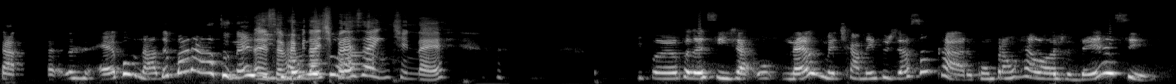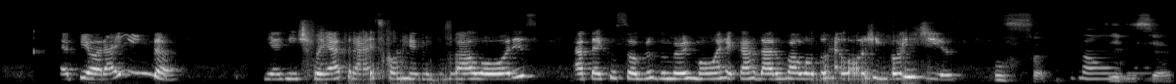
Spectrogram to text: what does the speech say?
tá, Apple nada é barato, né, é, gente? você vai me dar de presente, né? E eu falei assim, já, o, né, os medicamentos já são caros. Comprar um relógio desse é pior ainda. E a gente foi atrás, correndo dos valores até que os sogros do meu irmão arrecadaram o valor do relógio em dois dias. Ufa! Bom. Delícia.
